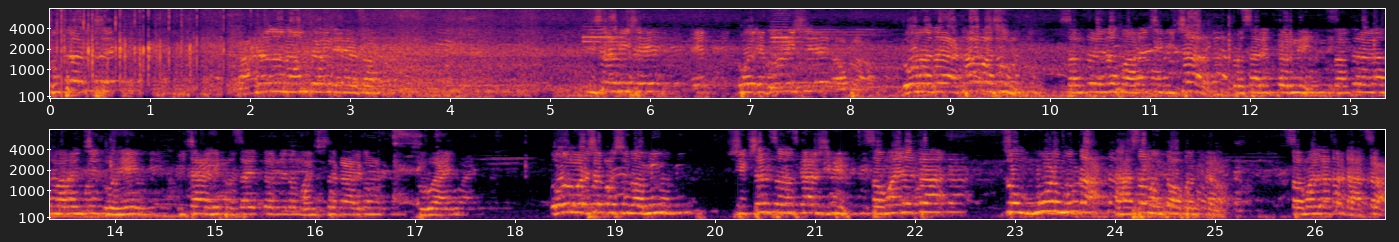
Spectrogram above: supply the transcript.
दुसरा विषय गाड्याला नामकरण देण्याचा. तिसरा विषय एकोणीसशे दोन हजार अठरा पासून संत रविदास महाराजांचे विचार प्रसारित करणे संत रविदास महाराजांचे दोहे विचार हे प्रसारित करण्याचा मंचचा कार्यक्रम सुरू आहे. दोन वर्षापासून आम्ही शिक्षण संस्कार शिबिर समाजाचा जो मूळ मुद्दा ढासा म्हणतो आपण त्याला. समाजाचा ढाचा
